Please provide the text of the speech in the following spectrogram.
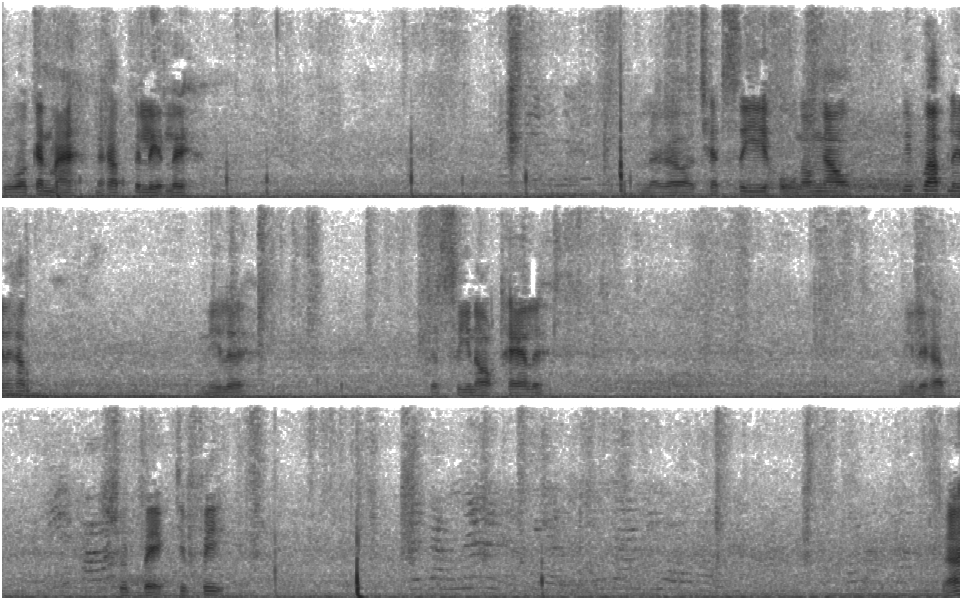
ตัวกันหมานะครับ เป็นเลดเลย แล้วก็แชทซีโหเงาเงาวิบวับเลยนะครับ นี่เลยจะซีนอกแท้เลย นี่เลยครับ ชุดเบรกจิฟฟี่นะ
